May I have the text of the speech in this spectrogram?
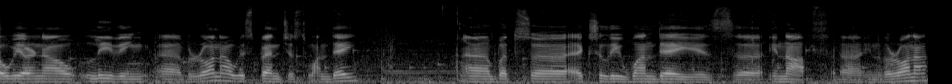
So we are now leaving uh, Verona. We spent just one day, uh, but uh, actually one day is uh, enough uh, in Verona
